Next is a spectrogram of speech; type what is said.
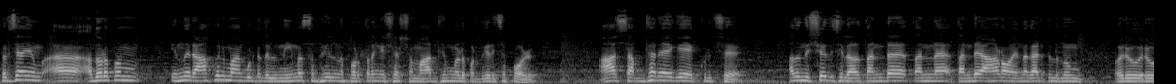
തീർച്ചയായും അതോടൊപ്പം ഇന്ന് രാഹുൽ മാങ്കൂട്ടത്തിൽ നിയമസഭയിൽ നിന്ന് പുറത്തിറങ്ങിയ ശേഷം മാധ്യമങ്ങളോട് പ്രതികരിച്ചപ്പോൾ ആ ശബ്ദരേഖയെക്കുറിച്ച് അത് നിഷേധിച്ചില്ല. അത് തന്റെ തന്നെ തന്റെ ആണോ എന്ന കാര്യത്തിലൊന്നും ഒരു ഒരു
